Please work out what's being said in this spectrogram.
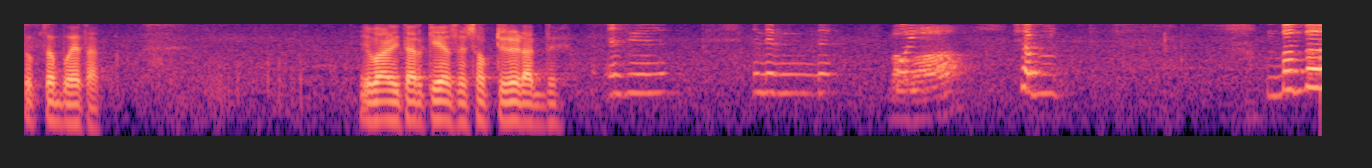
চুপচাপ বয়ে থাক। এ বাড়িতে আর কে আছে? সব টেরে ডাক দে- কই সব বাবা।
